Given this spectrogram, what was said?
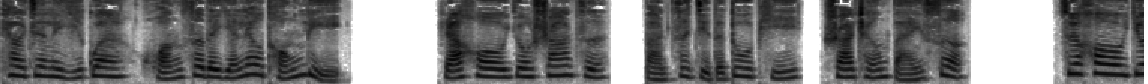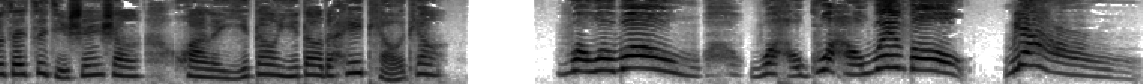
跳进了一罐黄色的颜料桶里，然后用刷子把自己的肚皮刷成白色，最后又在自己身上画了一道一道的黑条条。哇哇哇！我好酷，好威风！喵！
